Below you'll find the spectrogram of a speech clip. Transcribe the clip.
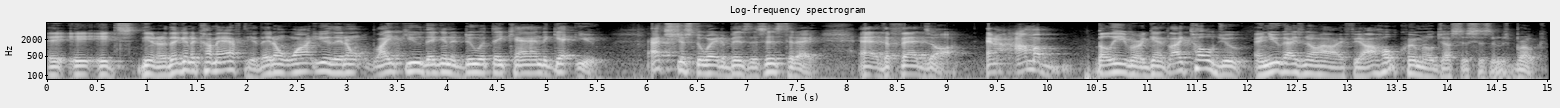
it, it's you know they're going to come after you. They don't want you. They don't like you. They're going to do what they can to get you. That's just the way the business is today. Uh, the feds are, and I, I'm a believer against. I told you, and you guys know how I feel. Our whole criminal justice system is broke.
